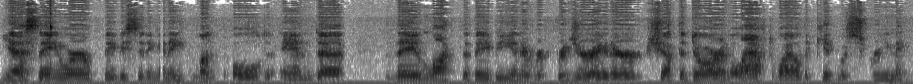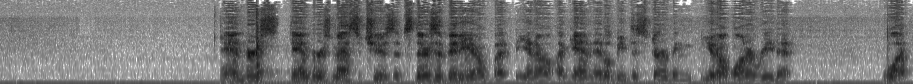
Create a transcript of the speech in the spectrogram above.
Yes, they were babysitting an eight-month-old, and uh, they locked the baby in a refrigerator, shut the door, and laughed while the kid was screaming. Danvers, Danvers, Massachusetts. There's a video, but you know, again, it'll be disturbing. You don't want to read it. What?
